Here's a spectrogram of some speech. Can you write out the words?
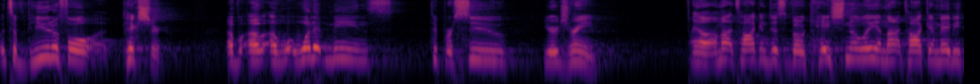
It's a beautiful picture of, of, of what it means to pursue your dream. You know, I'm not talking just vocationally. I'm not talking maybe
